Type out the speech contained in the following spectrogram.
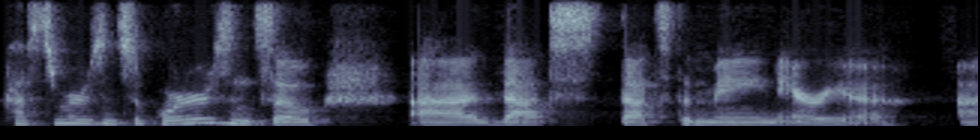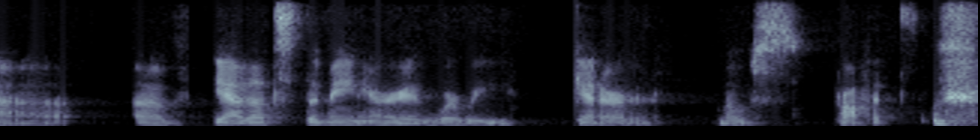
customers and supporters, and so uh, that's that's the main area uh, of yeah, that's the main area where we get our most profits.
